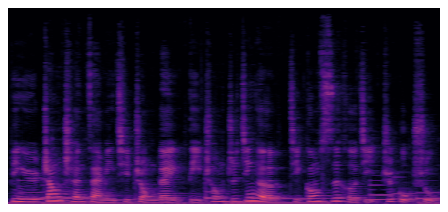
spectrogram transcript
并于章程载明其种类、抵充之金额及公司合计之股数。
